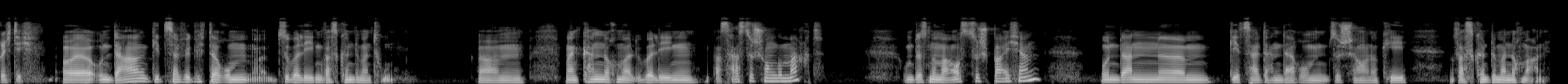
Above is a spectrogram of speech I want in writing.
richtig. Äh, und da geht es halt wirklich darum, äh, zu überlegen, was könnte man tun. Ähm, man kann nochmal überlegen, was hast du schon gemacht, um das nochmal auszuspeichern. Und dann ähm, geht es halt dann darum zu schauen, okay, was könnte man noch machen?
